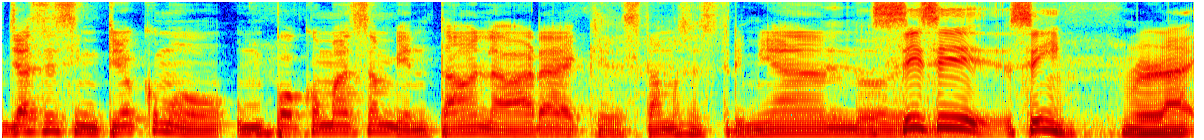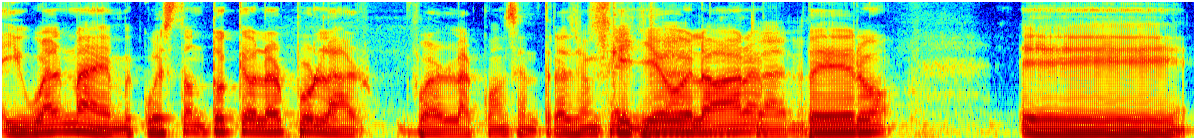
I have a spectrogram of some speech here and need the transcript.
Ya se sintió como un poco más ambientado en la vara de que estamos streameando. de- Sí, sí, sí, ¿verdad? Igual ma, me cuesta un toque hablar por la, por la concentración Sí, que llevo de la vara, claro. pero eh,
